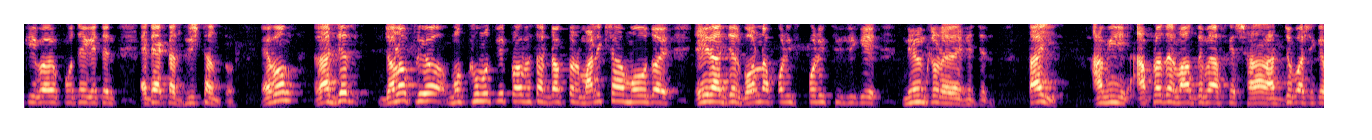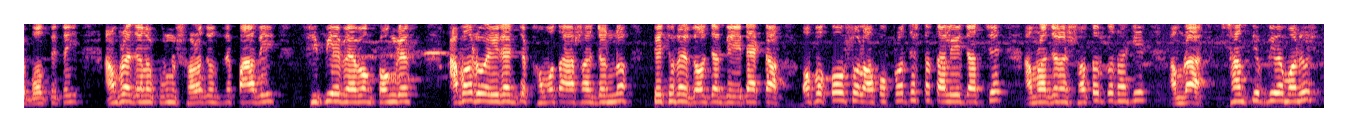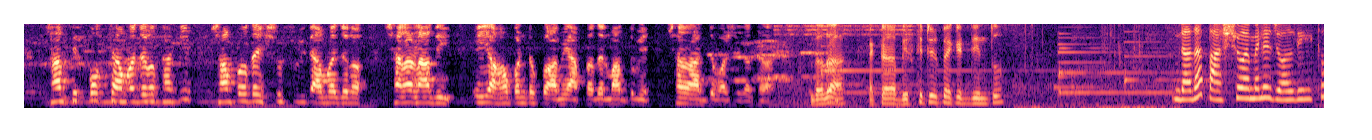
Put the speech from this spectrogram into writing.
কীভাবে পৌঁছে গেছেন, এটা একটা দৃষ্টান্ত। এবং রাজ্যের জনপ্রিয় মুখ্যমন্ত্রী প্রফেসর ডক্টর মানিক শাহ মহোদয় এই রাজ্যের বন্যা পরি- পরিস্থিতিকে নিয়ন্ত্রণে রেখেছেন। তাই আমি আপনাদের মাধ্যমে আজকে সারা রাজ্যবাসীকে বলতে চাই আমরা যেন কোনো ষড়যন্ত্রে পা দিই সিপিএম এবং কংগ্রেস আবারও এই রাজ্যে ক্ষমতা আসার জন্য পেছনের দরজা দিয়ে এটা একটা অপকৌশল অপপ্রচেষ্টা চালিয়ে যাচ্ছে। আমরা যেন সতর্ক থাকি আমরা শান্তিপ্রিয় মানুষ শান্তির পক্ষে আমরা যেন থাকি সাম্প্রদায়িক সুশ্রীতে আমরা যেন সারা না দিই। এই আহ্বানটুকু আমি আপনাদের মাধ্যমে সারা রাজ্যবাসীর কাছে রাখি দাদা একটা বিস্কিটের প্যাকেট দিন তো। দাদা পাঁচশো এম জল দিন তো।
